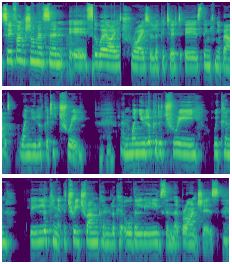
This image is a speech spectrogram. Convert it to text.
So, functional medicine is the way I try to look at it is thinking about when you look at a tree. Mm-hmm. And when you look at a tree, we can be looking at the tree trunk and look at all the leaves and the branches. Mm-hmm.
